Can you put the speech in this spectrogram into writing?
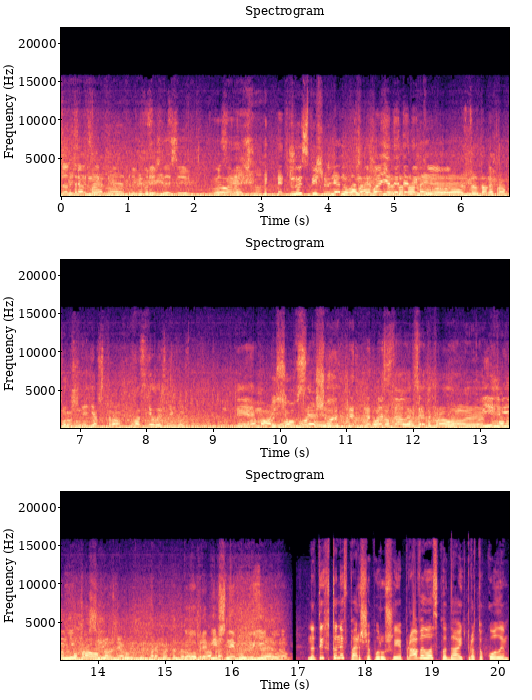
За 30 метрів перейшли собі безпечно. Ну, спішу глянула, немає не е, за дане правопорушення є штраф. У вас є лишні кошти? Ти, Немає. Все, що обходьте по правилам, дорожнього руху. Переходьте дорогу. Добре, більш не буду, їду. На тих, хто не вперше порушує правила, складають протоколи.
